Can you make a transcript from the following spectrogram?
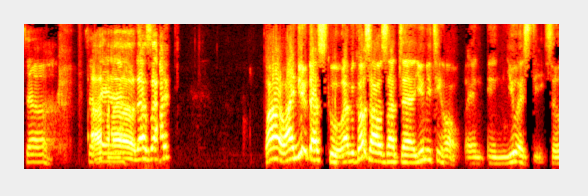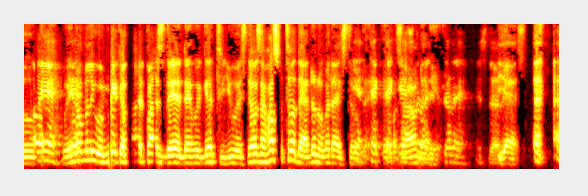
So, so then, uh, Oh, that's I, wow. I knew that school uh, because I was at uh, Unity Hall in, in UST. So oh yeah, we yeah, normally will make a bypass there and then we get to US. There was a hospital there. I don't know whether it's still yeah, there. tech, it tech, was yeah, it's around still that there, area. it's still there, it's still there. Yes.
